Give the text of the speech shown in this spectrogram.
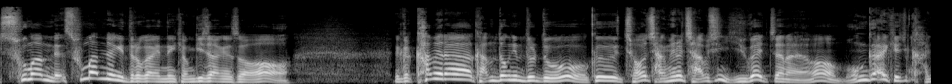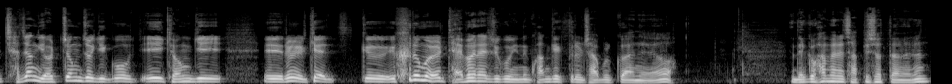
수만, 수만 명이 들어가 있는 경기장에서 그러니까 카메라 감독님들도 그 저 장면을 잡으신 이유가 있잖아요. 뭔가 이렇게 가장 열정적이고 이 경기를 이렇게 그 흐름을 대변해주고 있는 관객들을 잡을 거 아니에요. 근데 그 화면에 잡히셨다면은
